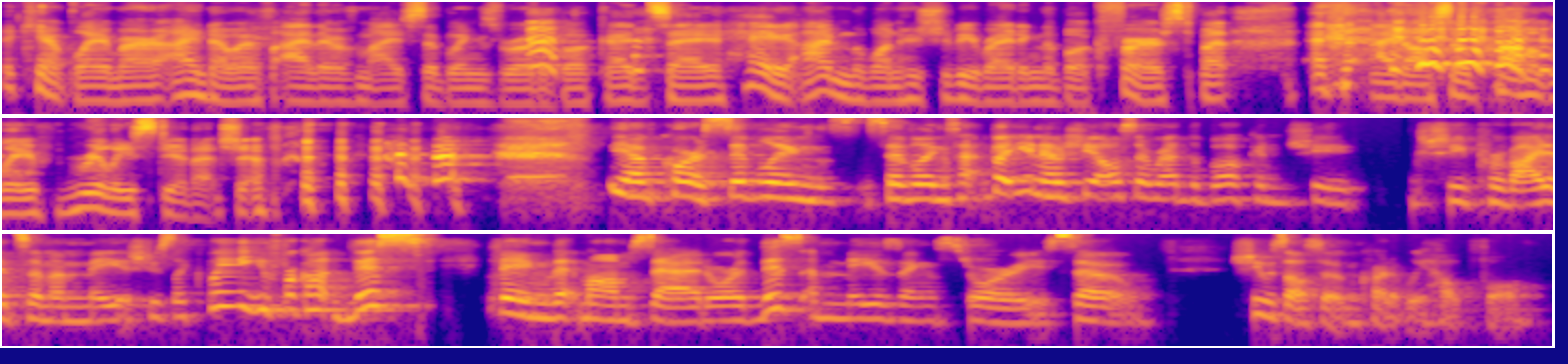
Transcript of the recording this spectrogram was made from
I can't blame her. I know if either of my siblings wrote a book, I'd say, hey, I'm the one who should be writing the book first, but I'd also probably really steer that ship. yeah, of course, siblings, siblings, but you know, she also read the book and she she provided some amazing she's like, wait, you forgot this thing that mom said or this amazing story. So she was also incredibly helpful.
